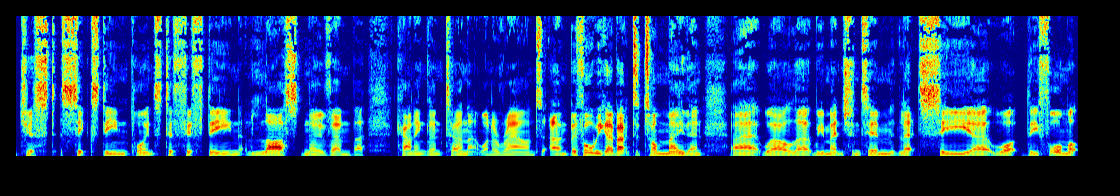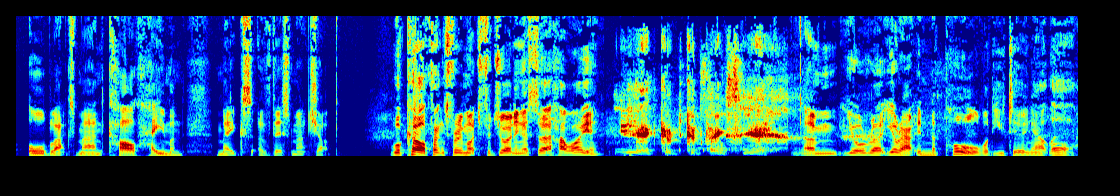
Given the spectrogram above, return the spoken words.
just sixteen points to fifteen last November. Can England turn that one around? Um, before before we go back to Tom May, then, uh, well, uh, we mentioned him. Let's see uh, what the former All Blacks man, Carl Hayman, makes of this matchup. Well, Carl, thanks very much for joining us. Uh, how are you? Yeah, good, good, thanks. Yeah. Um, you're uh, you're out in Nepal. What are you doing out there?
